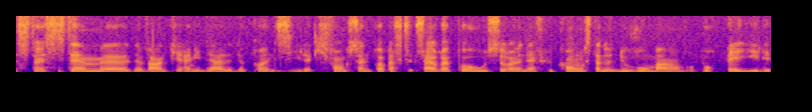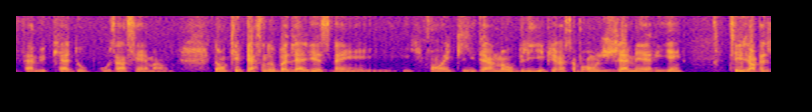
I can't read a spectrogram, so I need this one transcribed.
c'est un système euh, de vente pyramidale de Ponzi qui ne fonctionne pas parce que ça repose sur un afflux constant de nouveaux membres pour payer les fameux cadeaux aux anciens membres. Donc, les personnes au bas de la liste, ben, ils vont être littéralement oubliés puis ils recevront jamais rien. Tu sais, en fait,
